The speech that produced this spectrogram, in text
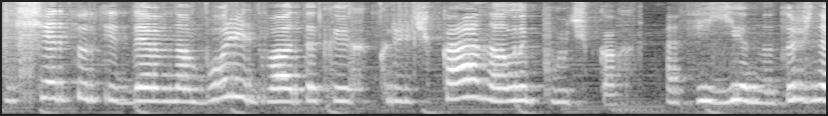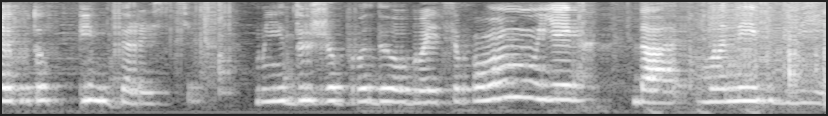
І ще тут іде в наборі два таких крючка на липучках. Офігенно, точно як то в Пінтересті. Мені дуже подобається. По-моєму, я їх. Да, в мене їх дві.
